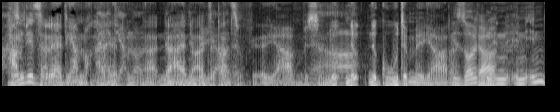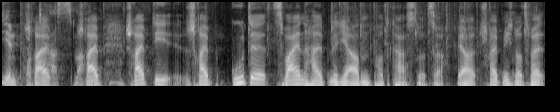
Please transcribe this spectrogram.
haben ich die jetzt? Ja, die haben noch keine. die haben noch nein, eine- nein, eine also ganz so viel. Ja, ein bisschen. Eine ne, gute Milliarde. Wir sollten ja. in, in Indien Schreib, Podcasts machen. schreib, schreib, die, schreib gute zweieinhalb Milliarden Podcast-Nutzer. Ja, schreib nicht nur zwei.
